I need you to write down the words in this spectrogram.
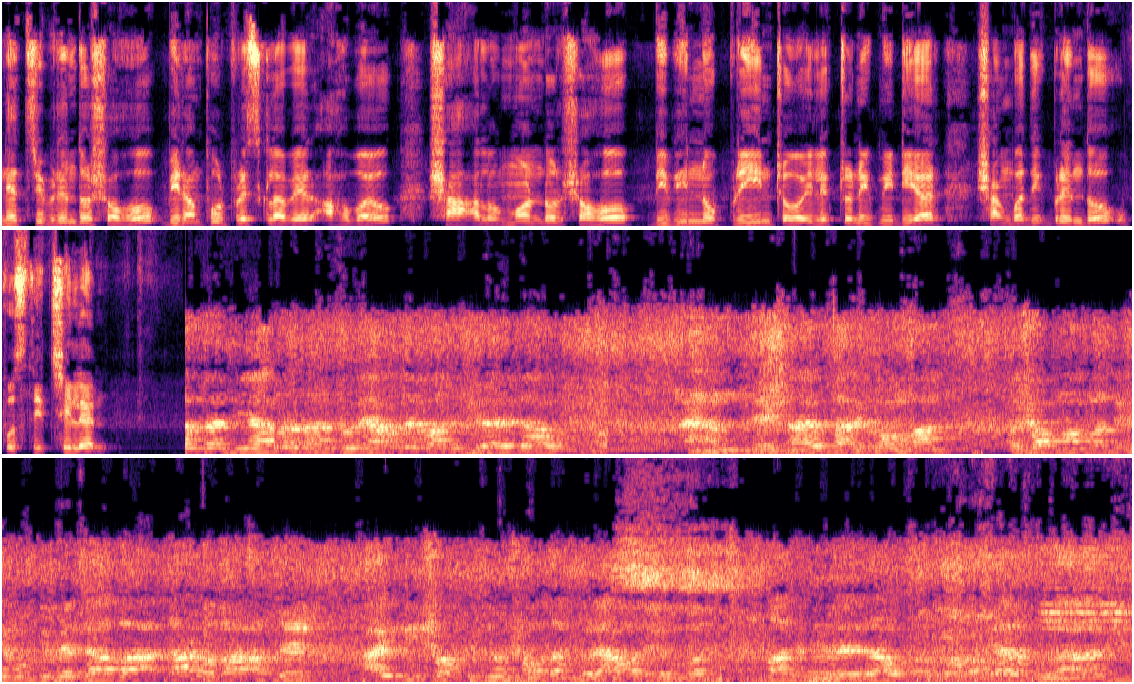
নেতৃবৃন্দ সহ বিরামপুর প্রেস ক্লাবের আহ্বায়ক শাহ আলম মণ্ডল সহ বিভিন্ন প্রিন্ট ও ইলেকট্রনিক মিডিয়ার সাংবাদিকবৃন্দ উপস্থিত ছিলেন। সমাধান করে আমাদের উপর ফিরে আলামিন।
